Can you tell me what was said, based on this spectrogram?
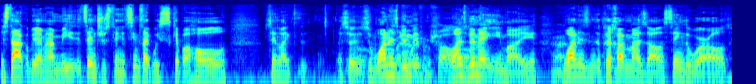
Nistakal b'yam hami. It's interesting. It seems like we skip a whole. Saying like, so, so one is Running bim, away from Shaul. one's bimei imai, Right. one is kachav mazal, seeing the world.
